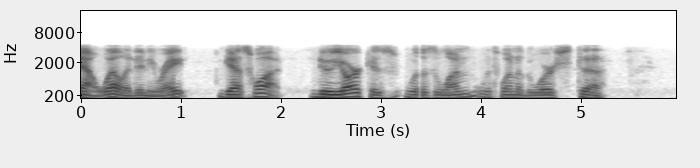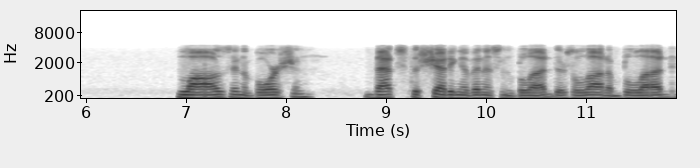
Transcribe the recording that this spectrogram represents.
Now, well, at any rate, guess what? New York is was the one with one of the worst uh, laws in abortion. That's the shedding of innocent blood. There's a lot of blood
